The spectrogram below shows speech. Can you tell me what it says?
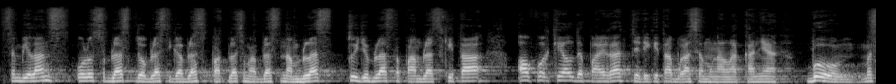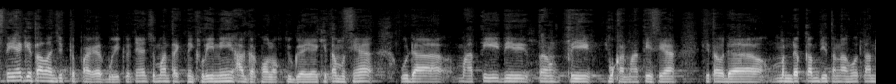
9, 10, 11, 12, 13, 14, 15, 16, 17, 18. Kita overkill the pirate. Jadi kita berhasil mengalahkannya. Boom. Mestinya kita lanjut ke pirate berikutnya. Cuman technically ini agak kolok juga ya. Kita mestinya udah mati di, di bukan mati sih ya. Kita udah mendekam di tengah hutan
